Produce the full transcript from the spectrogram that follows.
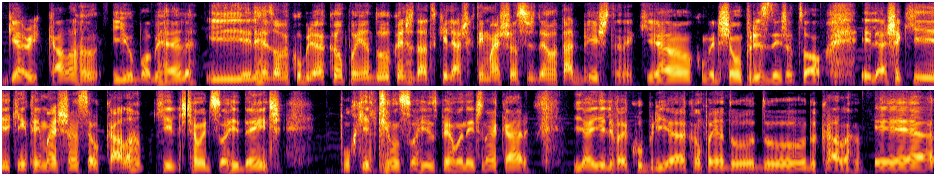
Gary Callahan e o Bob Heller, e ele resolve cobrir a campanha do candidato que ele acha que tem mais chance de derrotar a besta, né? Que é, como ele chama, o presidente atual. Ele acha que quem tem mais chance é o Callahan, que ele chama de sorridente, porque ele tem um sorriso permanente na cara. E aí ele vai cobrir a campanha do, do, do Callahan. É,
